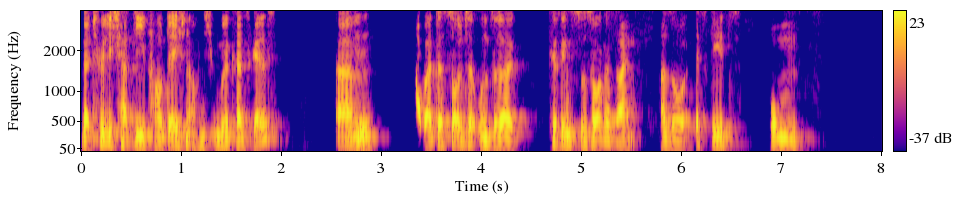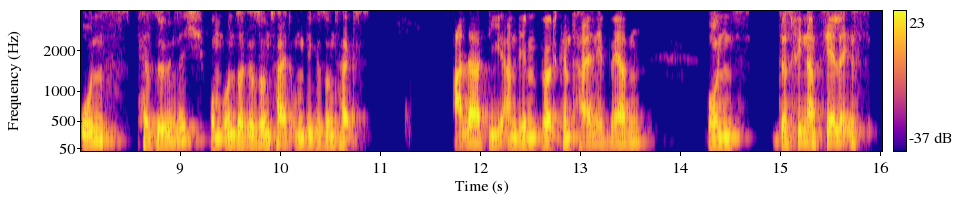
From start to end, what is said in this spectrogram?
Natürlich hat die Foundation auch nicht unbegrenzt Geld, ähm, mhm. aber das sollte unsere geringste Sorge sein. Also es geht um uns persönlich, um unsere Gesundheit, um die Gesundheit aller, die an dem WordCamp teilnehmen werden. Und das Finanzielle ist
